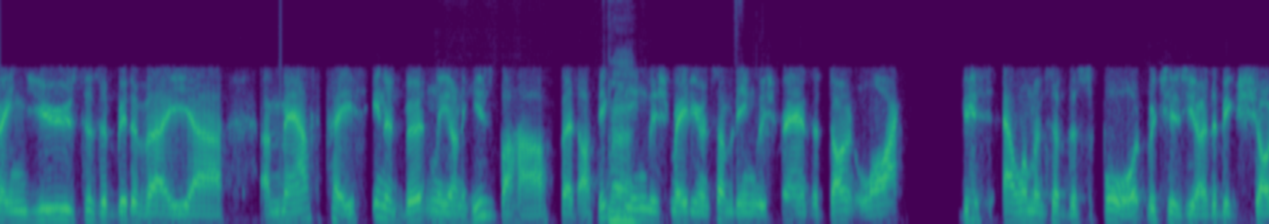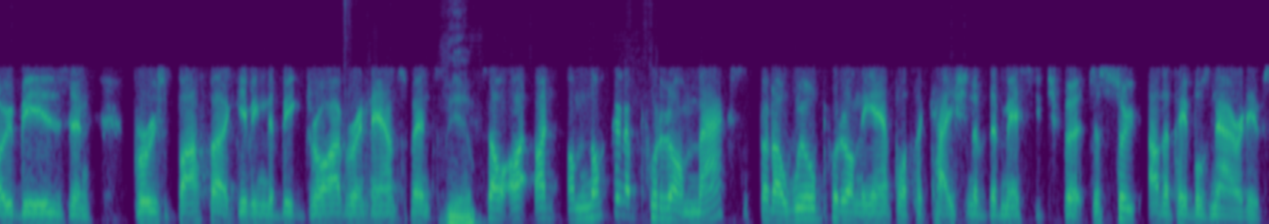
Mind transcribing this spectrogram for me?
been used as a bit of a uh, a mouthpiece inadvertently on his behalf. But I think Yeah. the English media and some of the English fans that don't like this element of the sport, which is you know the big showbiz and Bruce Buffer giving the big driver announcements. Yep. So I, I'm not going to put it on Max, but I will put it on the amplification of the message for to suit other people's narratives.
